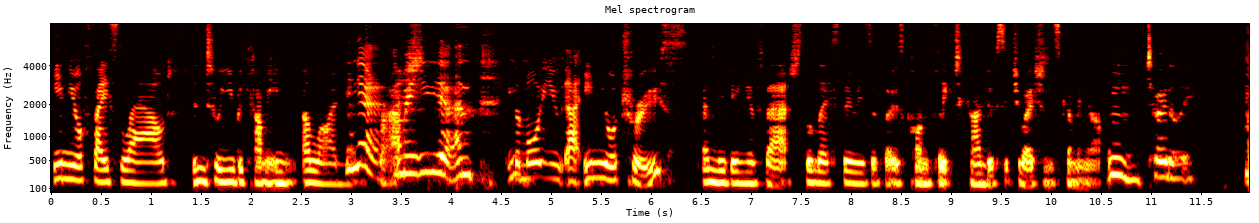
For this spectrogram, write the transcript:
in your face loud until you become in alignment. Yeah. I mean, yeah, and the more you are in your truth and living of that, the less there is of those conflict kind of situations coming up. mm, totally.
